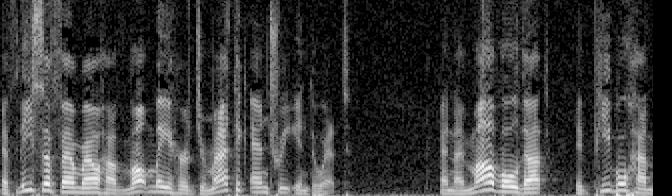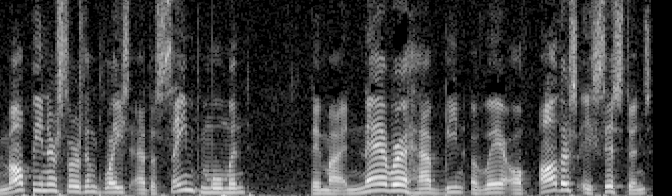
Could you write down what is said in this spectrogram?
if Lisa Farwell had not made her dramatic entry into it. And I marvel that if people had not been in a certain place at the same moment, they might never have been aware of others' existence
